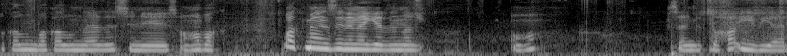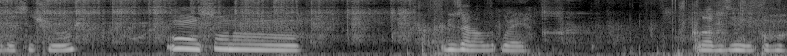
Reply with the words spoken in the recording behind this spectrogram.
Bakalım bakalım neredesiniz? Aha bak. Bak menzilime girdin. Aha. Sen daha iyi bir yerdesin şu an. Aa sana. Güzel aldık burayı. Bura bizimdi. Aha.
